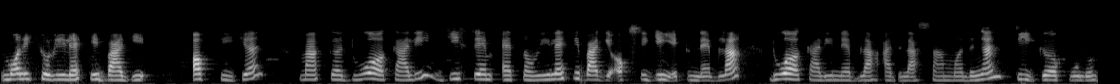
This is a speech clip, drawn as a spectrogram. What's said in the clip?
molekul relatif bagi oksigen, maka dua kali jisim atom relatif bagi oksigen iaitu nebula, dua kali nebula adalah sama dengan 32.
